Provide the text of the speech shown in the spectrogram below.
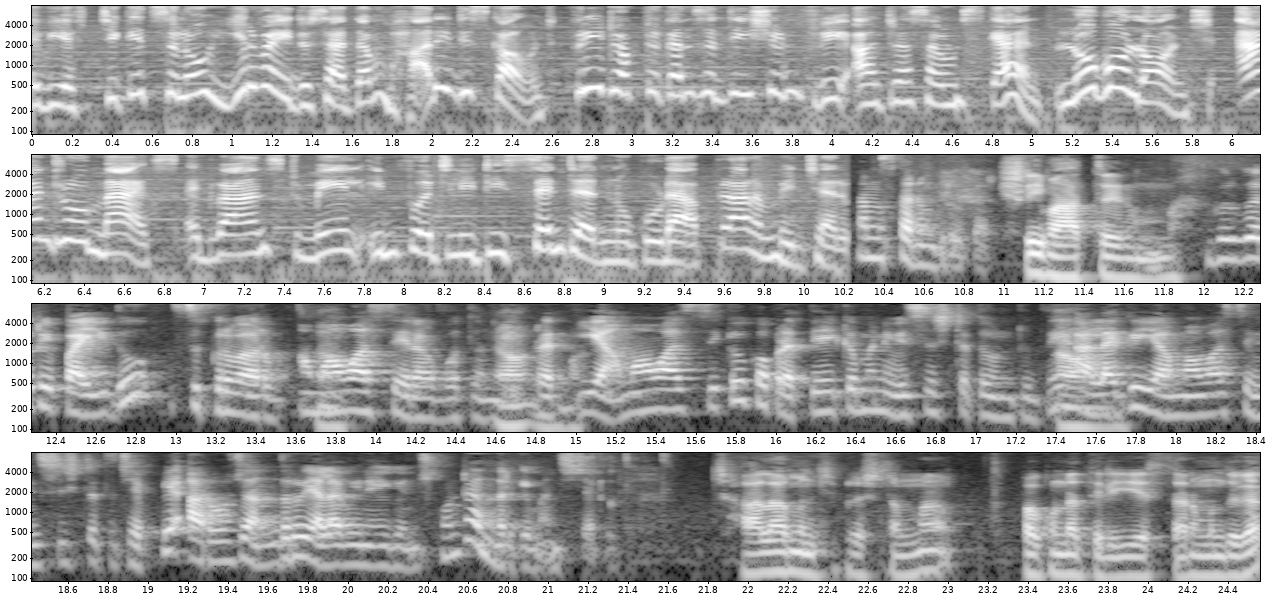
ఐవీఎఫ్ చికిత్సలో ఇరవై ఐదు శాతం భారీ discount. Free doctor consultation free ultrasound scan logo launch Andro Max advanced male infertility సెంటర్ను కూడా ప్రారంభించారు. నమస్కారం గురుగారు. నమ. గురుగారు రేపు ఐదు శుక్రవారం అమావాస్య రాబోతుంది. ప్రతి అమావాస్యకి ఒక ప్రత్యేకమైన విశిష్టత ఉంటుంది. అలాగే ఈ అమావాస్య విశిష్టత చెప్పి ఆ రోజు అందరూ ఎలా వినియోగించుకుంటే అందరికీ మంచి జరుగుతుంది. చాలా మంచి ప్రశ్నమ్మ. తప్పకుండా తెలియజేస్తాను ముందుగా.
